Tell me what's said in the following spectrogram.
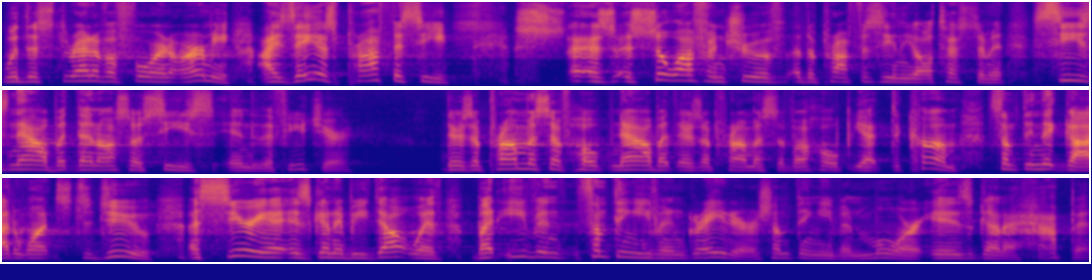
with this threat of a foreign army. Isaiah's prophecy, as is so often true of, of the prophecy in the Old Testament, sees now, but then also sees into the future. There's a promise of hope now, but there's a promise of a hope yet to come, something that God wants to do. Assyria is going to be dealt with, but even something even greater, something even more is going to happen.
